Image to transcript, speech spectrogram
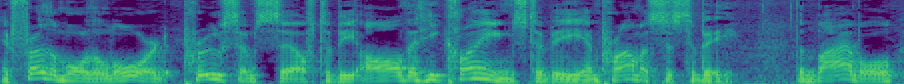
And furthermore, the Lord proves himself to be all that he claims to be and promises to be. The Bible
